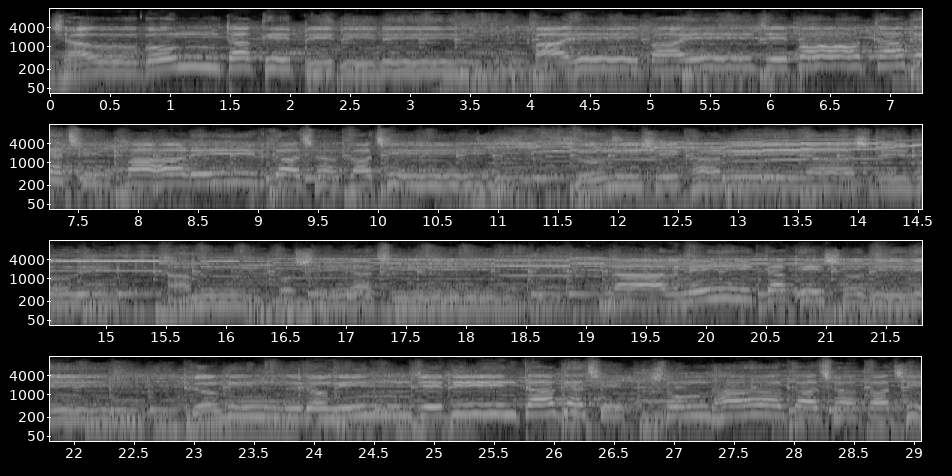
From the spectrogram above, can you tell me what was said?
যাও বনটাকে পেরিয়ে পায়ে পায়ে যে পথটা গেছে পাহাড়ের কাছাকাছি, তুমি সেখানে আসবে বলে আমি বসে আছি। লাল মেঘটাকে সরিয়ে, রঙিন রঙিন যেদিনটা গেছে সন্ধ্যা কাছাকাছি।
